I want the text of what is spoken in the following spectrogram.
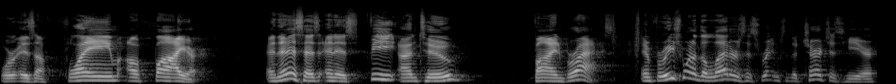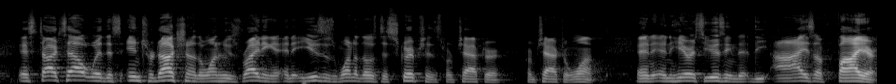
Or is a flame of fire. And then it says, and his feet unto fine brass. And for each one of the letters that's written to the churches here, it starts out with this introduction of the one who's writing it, and it uses one of those descriptions from chapter, from chapter 1. And, and here it's using the, the eyes of fire.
